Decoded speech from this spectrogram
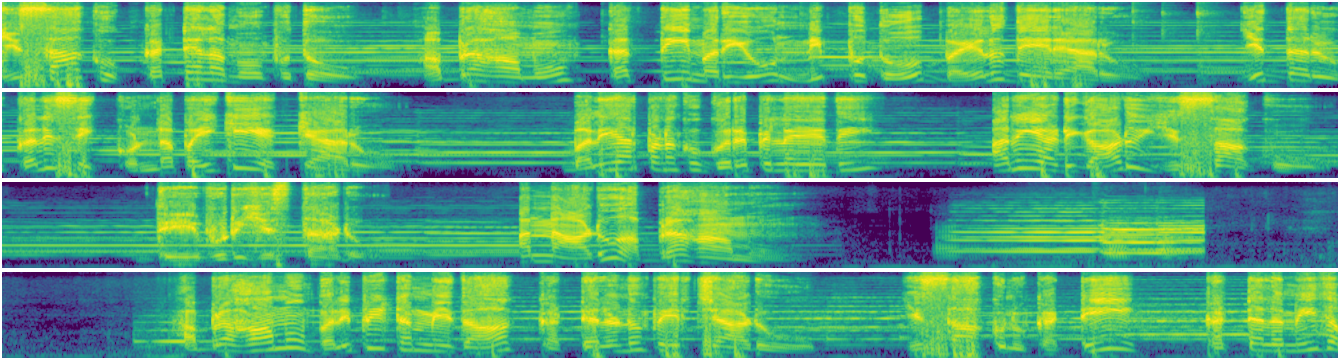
ఇసాకు కట్టెల మోపుతో అబ్రహాము కత్తి మరియు నిప్పుతో బయలుదేరారు. ఇద్దరూ కలిసి కొండపైకి ఎక్కారు. బలి అర్పణకు గొర్రెపిల్ల ఏది? అని అడిగాడు ఇస్సాకు. దేవుడు ఇస్తాడు అన్నాడు అబ్రహాము. అబ్రహాము బలిపీఠం మీద కట్టెలను పేర్చాడు. ఇస్సాకును కట్టి కట్టెల మీద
